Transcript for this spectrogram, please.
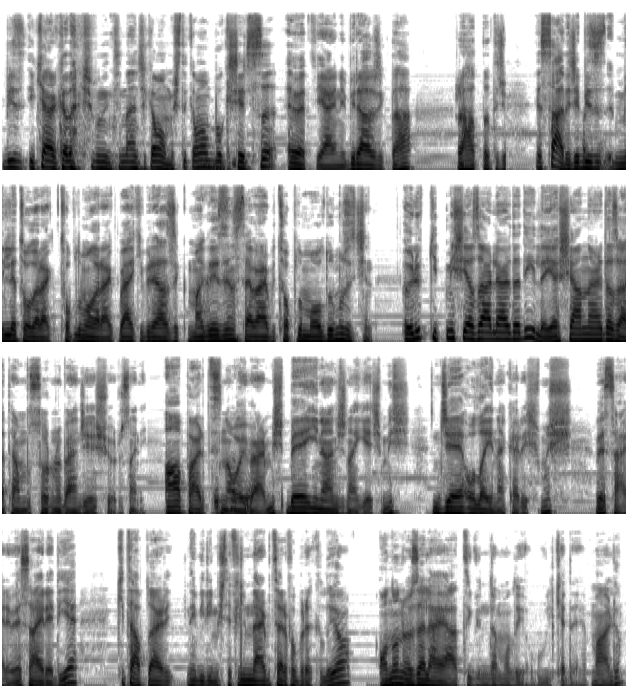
biz iki arkadaş bunun içinden çıkamamıştık ama bakış açısı evet yani birazcık daha rahatlatıcı. E sadece biz millet olarak, toplum olarak belki birazcık magazin sever bir toplum olduğumuz için ölüp gitmiş yazarlarda değil de yaşayanlarda zaten bu sorunu bence yaşıyoruz. Hani A partisine oy vermiş, B inancına geçmiş, C olayına karışmış vesaire vesaire diye kitaplar ne bileyim işte filmler bir tarafa bırakılıyor. Onun özel hayatı gündem oluyor bu ülkede malum.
